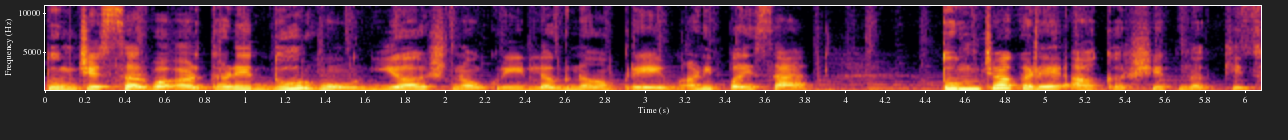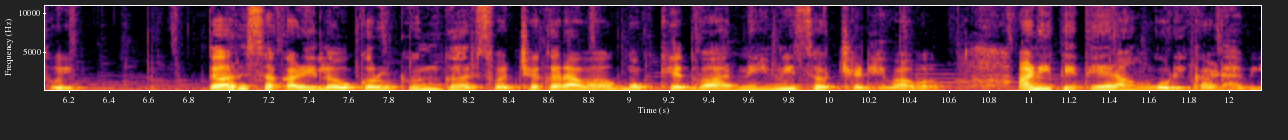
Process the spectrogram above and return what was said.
तुमचे सर्व अडथळे दूर होऊन यश नोकरी लग्न प्रेम आणि पैसा तुमच्याकडे आकर्षित नक्कीच होईल. तर सकाळी लवकर उठून घर स्वच्छ करावं मुख्य द्वार नेहमी स्वच्छ ठेवावं आणि तिथे रांगोळी काढावी.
